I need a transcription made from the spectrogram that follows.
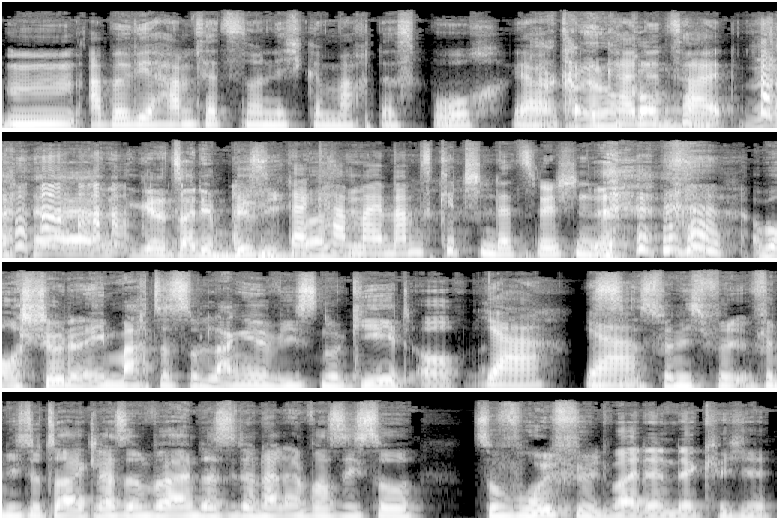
mm, aber wir haben es jetzt noch nicht gemacht, das Buch. Ja, Ja, kann ja noch keine kommen. Zeit. Jetzt seid ihr busy Da quasi. kam mein Moms Kitchen dazwischen. Aber auch schön, ey, macht es so lange, wie es nur geht auch. ja, ja. Das, das finde ich, finde ich total klasse. Und vor allem, dass sie dann halt einfach sich so, so wohlfühlt weiter in der Küche.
